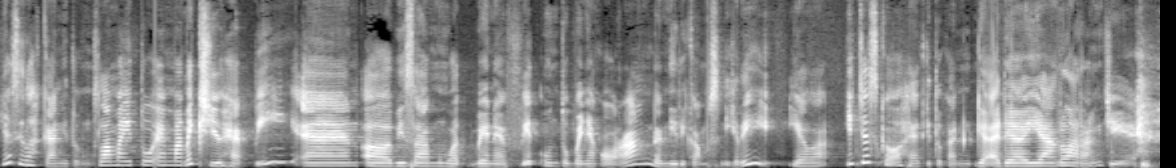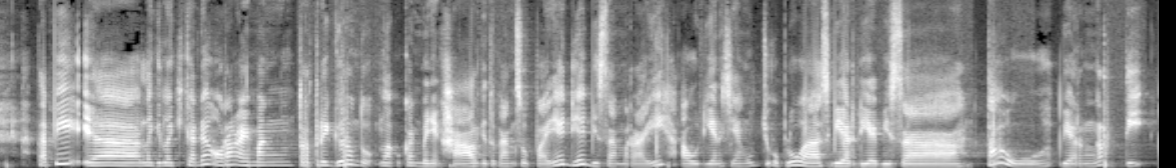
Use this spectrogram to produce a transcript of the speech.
ya silahkan gitu. Selama itu emang makes you happy and uh, bisa membuat benefit untuk banyak orang dan diri kamu sendiri ya you just go ahead gitu kan. Gak ada yang melarang sih tapi ya lagi-lagi kadang orang emang tertrigger untuk melakukan banyak hal gitu kan supaya dia bisa meraih audiens yang cukup luas biar dia bisa tahu biar ngerti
